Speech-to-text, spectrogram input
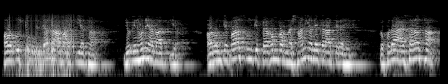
اور اس کو زیادہ آباد کیا تھا۔ جو انہوں نے آباد کیا اور ان کے پاس ان کے پیغمبر نشانیاں لے کر آتے رہے تو خدا ایسا نہ تھا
